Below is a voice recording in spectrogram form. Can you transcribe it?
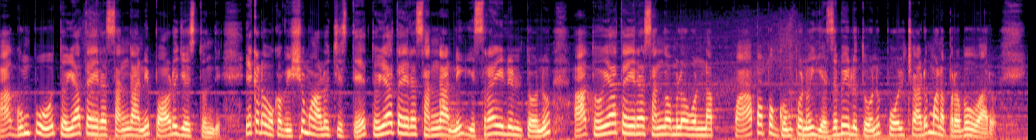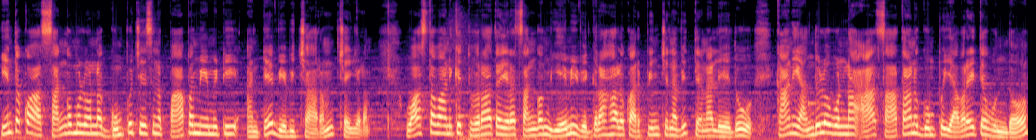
ఆ గుంపు తొయాతైర సంఘాన్ని పాడు చేస్తుంది. ఇక్కడ ఒక విషయం ఆలోచిస్తే తొయాతైర సంఘాన్ని ఇస్రాయిలీలతోనూ ఆ తొయాతైర సంఘంలో ఉన్న పాపపు గుంపును యజబేలుతోను పోల్చాడు మన ప్రభువారు. ఇంతకు ఆ సంఘములో ఉన్న గుంపు చేసిన పాపం ఏమిటి అంటే వ్యభిచారం చేయడం వాస్తవానికి తురాతైర సంఘం ఏమి విగ్రహాలకు అర్పించినవి తినలేదు. కానీ అందులో ఉన్న ఆ సాతాను గుంపు ఎవరైతే ఉందో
